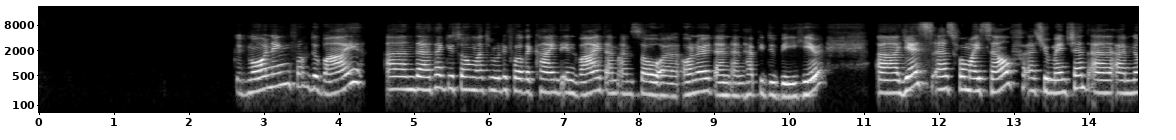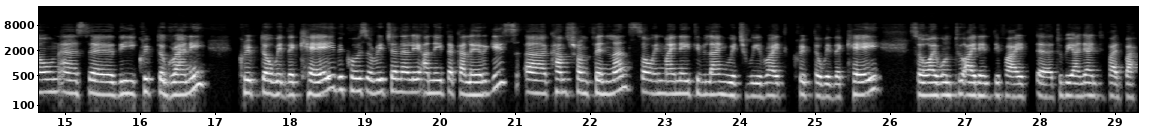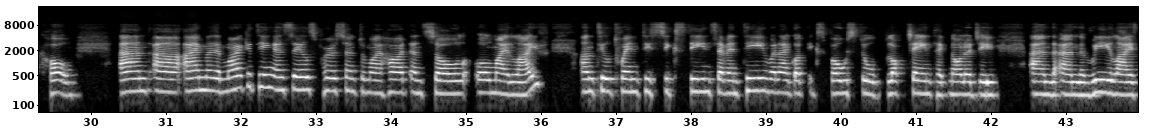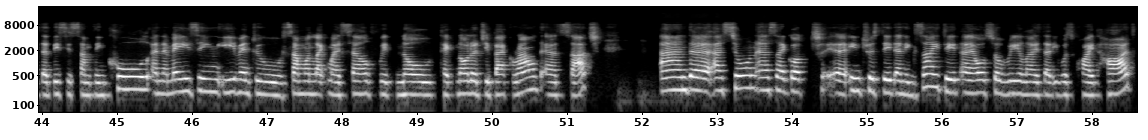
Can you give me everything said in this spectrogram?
Good morning from Dubai. And uh, thank you so much, Rudy, for the kind invite. I'm, I'm so uh, honored and, and happy to be here. Uh, yes, as for myself, as you mentioned, uh, I'm known as uh, the crypto granny crypto with the K because originally Anita Kalergis uh, comes from Finland. So in my native language, we write crypto with the K. So I want to identify uh, to be identified back home. And uh, I'm a marketing and salesperson to my heart and soul all my life until 2016 17 when i got exposed to blockchain technology and and realized that this is something cool and amazing even to someone like myself with no technology background as such. And uh, as soon as i got uh, interested and excited i also realized that it was quite hard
